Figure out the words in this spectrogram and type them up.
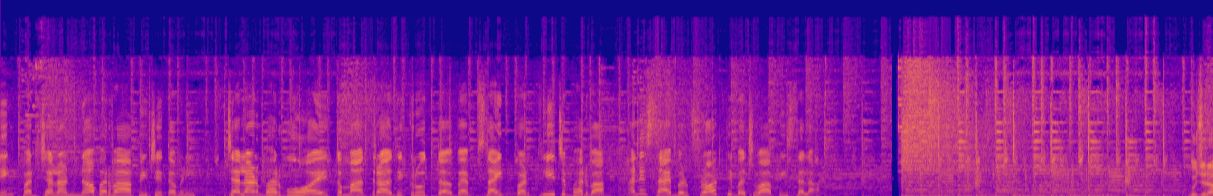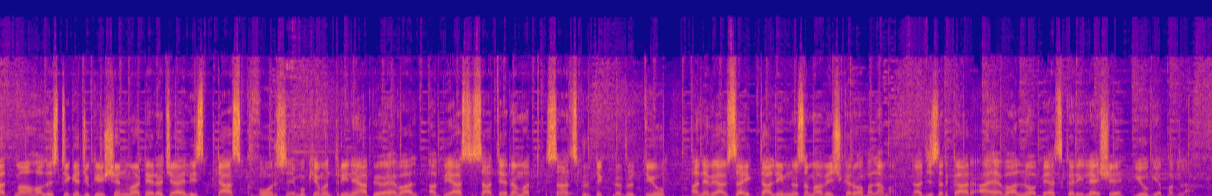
લિંક પર ચલણ ન ભરવા આપી ચેતવણી. ચલણ ભરવું હોય તો માત્ર અધિકૃત વેબસાઇટ પરથી જ ભરવા અને સાયબર ફ્રોડથી બચવા આપી સલાહ. ગુજરાતમાં હોલિસ્ટિક એજ્યુકેશન માટે રચાયેલી ટાસ્ક ફોર્સે મુખ્યમંત્રીને આપ્યો અહેવાલ, અભ્યાસ સાથે રમત, સાંસ્કૃતિક પ્રવૃત્તિઓ અને વ્યાવસાયિક તાલીમનો સમાવેશ કરવા ભલામણ. રાજ્ય સરકાર આ અહેવાલનો અભ્યાસ કરી લેશે, યોગ્ય પગલાં.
